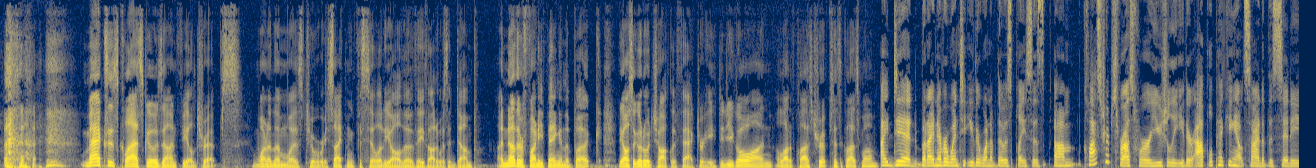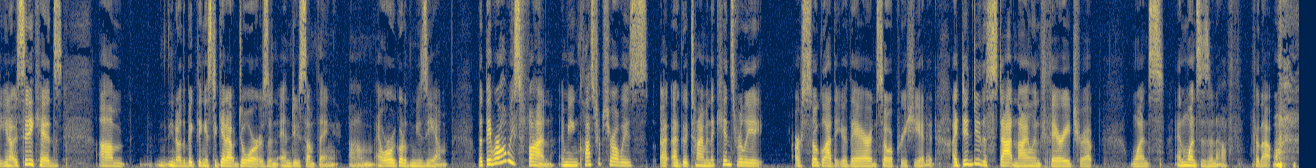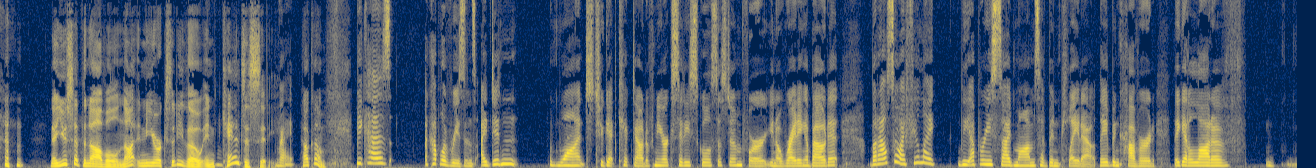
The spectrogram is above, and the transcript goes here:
Max's class goes on field trips. One of them was to a recycling facility, although they thought it was a dump. Another funny thing in the book, they also go to a chocolate factory. Did you go on a lot of class trips as a class mom? I did, but I never went to either one of those places. Um, class trips for us were usually either apple picking outside of the city. You know, as city kids, um, you know, the big thing is to get outdoors and, and do something um, or go to the museum. But they were always fun. I mean, class trips are always a, a good time, and the kids really are so glad that you're there and so appreciate it. I did do the Staten Island ferry trip once, and once is enough for that one. Now, you set the novel not in New York City, though, in Kansas City. Right. How come? Because a couple of reasons. I didn't want to get kicked out of New York City school system for, you know, writing about it. But also I feel like the Upper East Side moms have been played out. They've been covered. They get a lot of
